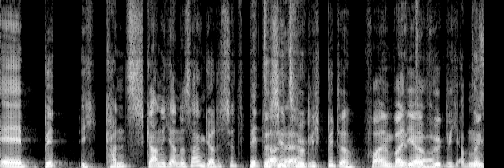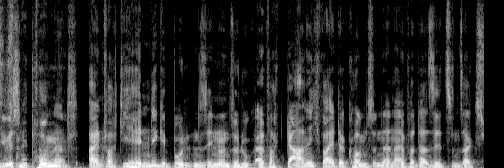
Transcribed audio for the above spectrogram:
Äh, bit, ich kann es gar nicht anders sagen. Ja, das ist jetzt, bitter, das ist jetzt ne? wirklich bitter. Vor allem, weil bitter. dir ja wirklich ab einem gewissen bitter, Punkt ne? einfach die Hände gebunden sind und so du einfach gar nicht weiterkommst und dann einfach da sitzt und sagst,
